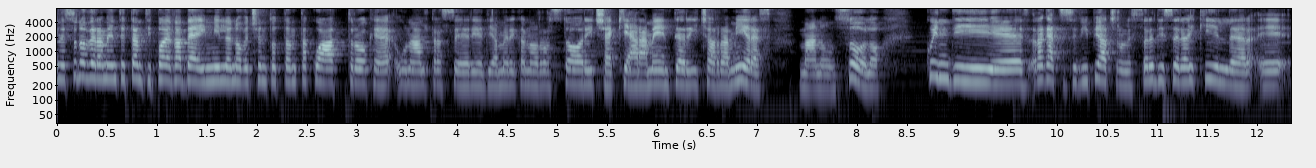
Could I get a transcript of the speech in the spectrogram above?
ne sono veramente tanti. Poi, vabbè, in 1984, che è un'altra serie di American Horror Story, c'è chiaramente Richard Ramirez, ma non solo. Quindi, eh, ragazzi, se vi piacciono le storie di serial killer e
